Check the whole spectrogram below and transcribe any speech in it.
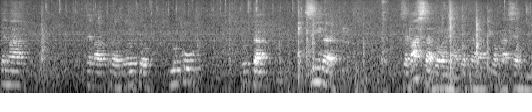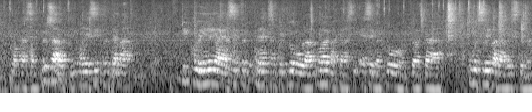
tämä, tämä luku, mutta siinä se vastavoima, joka, joka, sen, joka sen pysäytti, oli sitten tämä pikkuhiljaa ja sitten 90-luvulla voimakkaasti esille tullut tuota, uusliberalistinen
